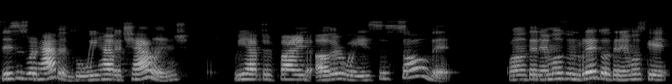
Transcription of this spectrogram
This is what happens when we have a challenge. We have to find other ways to solve it. Cuando tenemos un reto, tenemos que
